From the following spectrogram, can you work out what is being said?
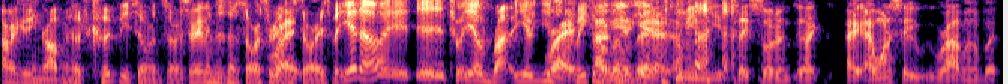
arguing Robin Hood could be sword and sorcery. I mean, there's no sorcery right. in the stories, but you know, it, it, you, know you, you right. tweak it a mean, little bit. yeah, I mean, you'd say sort and like I, I want to say Robin Hood, but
